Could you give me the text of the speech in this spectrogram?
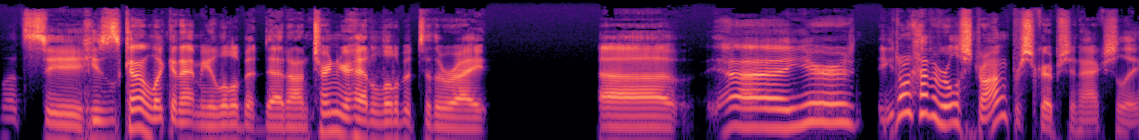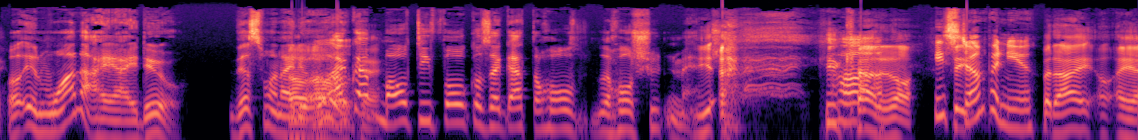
Let's see. He's kind of looking at me a little bit dead on. Turn your head a little bit to the right. Uh, uh, you're you don't have a real strong prescription actually. Well, in one eye, I do. This one, I do. Oh, I've okay. got multifocals. I got the whole the whole shooting match. Yeah, you got Oh. it uh, all. He's See, stumping you. But I, oh, I,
